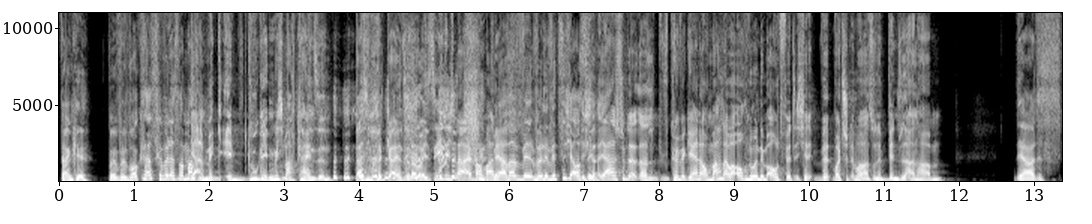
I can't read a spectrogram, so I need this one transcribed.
Danke. Wenn du Bock hast, können wir das mal machen. Ja, mit- du gegen mich macht keinen Sinn. Das macht keinen Sinn. Aber ich sehe dich da einfach mal. Ja, aber würde witzig Ich, aussehen. ja, das stimmt. Das können wir gerne auch machen, aber auch nur in dem Outfit. Ich wollte schon immer mal so eine Windel anhaben. Ja, das,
